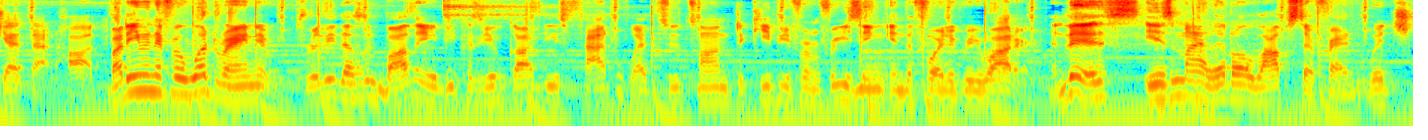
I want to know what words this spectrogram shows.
get that hot. But even if it would rain, it really doesn't bother you because you've got these fat wetsuits on to keep you from freezing in the 4 degree water. And this is my little lobster friend, which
